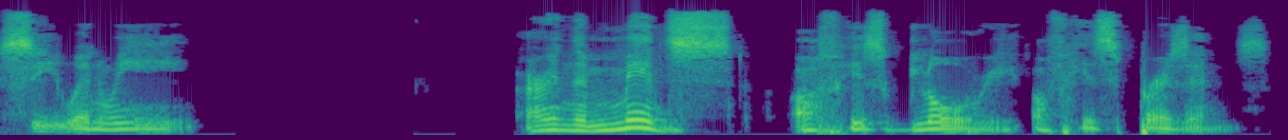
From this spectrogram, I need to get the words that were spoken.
See, when we are in the midst of His glory, of His presence,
